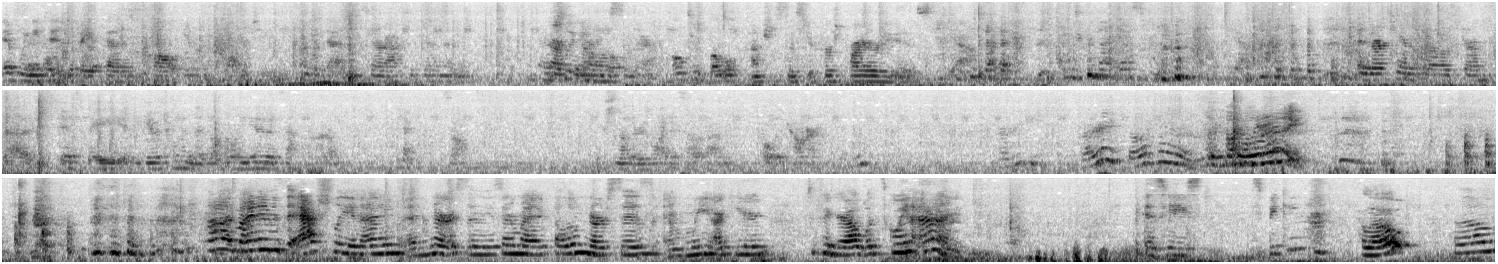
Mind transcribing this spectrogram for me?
if we need to intubate, then call, you know, water team, put that in their oxygen and. Actually, no. is in there. Altered bubble consciousness, your first priority is. Yeah. Yeah. And Narcan is one of those drugs that if they, if you give it to them and they don't really need it, it's not gonna hurt them. Okay. So, which is another reason why they sell it on over the counter. Alright. All right, go ahead. Hi, my name is Ashley and I'm a nurse and these are my fellow nurses and we are here to figure out what's going on. Is he speaking? Hello? Um,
